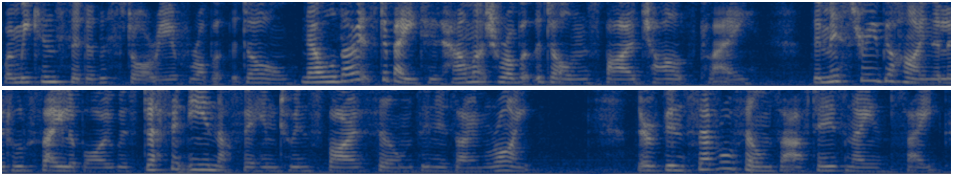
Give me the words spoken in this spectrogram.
when we consider the story of Robert the Doll. Now, although it's debated how much Robert the Doll inspired Child's Play, the mystery behind the little sailor boy was definitely enough for him to inspire films in his own right. There have been several films after his namesake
